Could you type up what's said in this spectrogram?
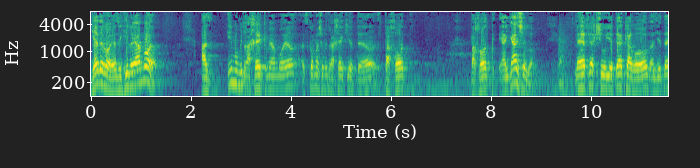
גבר או עיר זה גילוי המוער. אז אם הוא מתרחק מהמוער, אז כל מה שהוא מתרחק יותר, פחות, פחות העניין שלו. להפך, כשהוא יותר קרוב, אז יותר...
